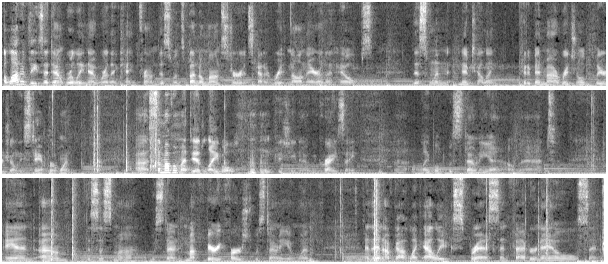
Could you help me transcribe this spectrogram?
a lot of these I don't really know where they came from. This one's Bundle Monster. It's got it written on there. That helps. This one, no telling. Could have been my original clear jelly stamper one. Uh, some of them I did label, because you know, we crazy. Uh, labeled Winstonia on that. And um, this is my Winstonia, my very first Winstonia one. And then I've got like AliExpress and Faber Nails and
